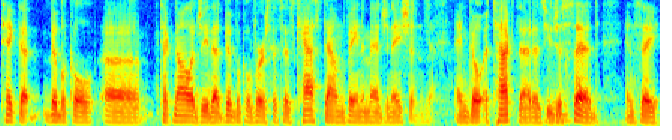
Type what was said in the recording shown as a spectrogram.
take that biblical uh, technology, that biblical verse that says, cast down vain imaginations, Yeah. and go attack that, as you just said, and say,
